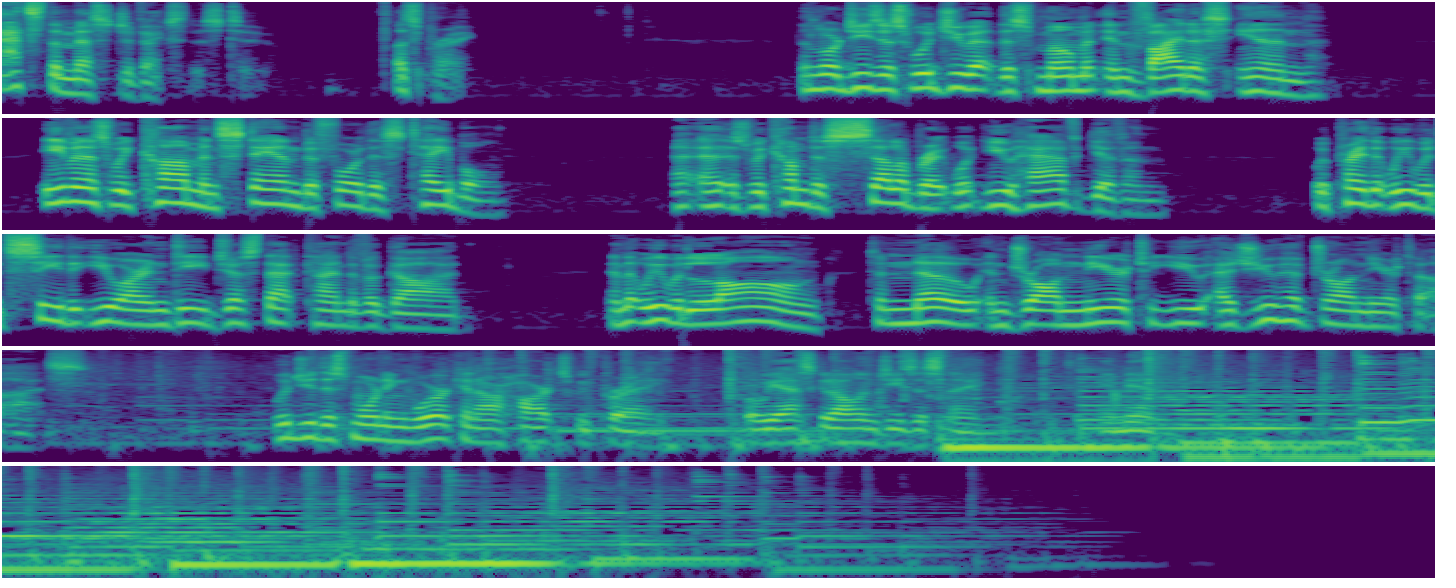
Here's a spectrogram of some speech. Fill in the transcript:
That's the message of Exodus 2. Let's pray. Then, Lord Jesus, would you at this moment invite us in, even as we come and stand before this table, as we come to celebrate what you have given? We pray that we would see that you are indeed just that kind of a God, and that we would long to know and draw near to you as you have drawn near to us. Would you this morning work in our hearts, we pray, for we ask it all in Jesus' name. Amen.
